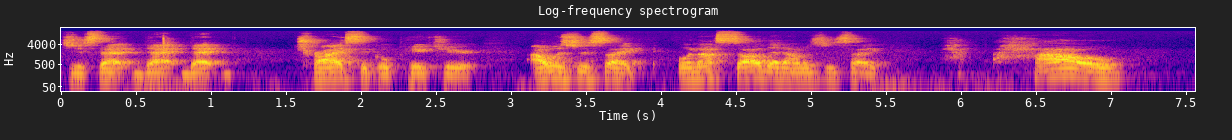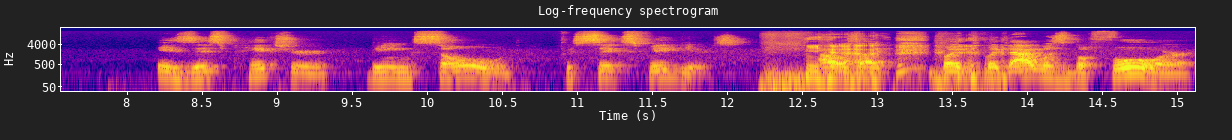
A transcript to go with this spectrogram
just that that that tricycle picture. I was just like, when I saw that, I was just like, how is this picture being sold for six figures? Yeah. I was like, but but that was before.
